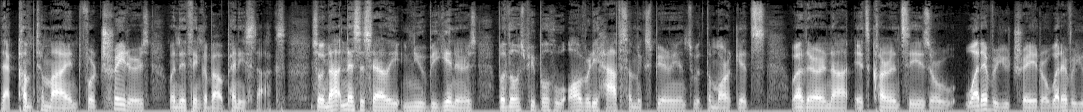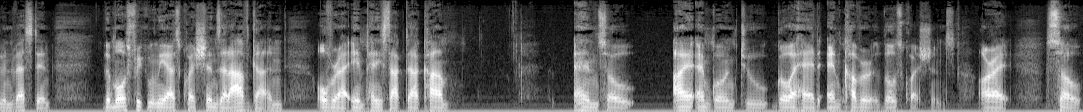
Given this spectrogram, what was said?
that come to mind for traders when they think about penny stocks. So not necessarily new beginners, but those people who already have some experience with the markets, whether or not it's currencies or whatever you trade or whatever you invest in. The most frequently asked questions that I've gotten over at inpennystock.com and so I am going to go ahead and cover those questions. All right. So,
